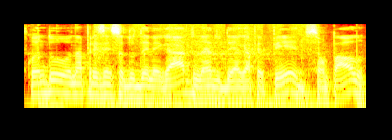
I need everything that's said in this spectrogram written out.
Quando, na presença do delegado, né, do DHPP de São Paulo,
